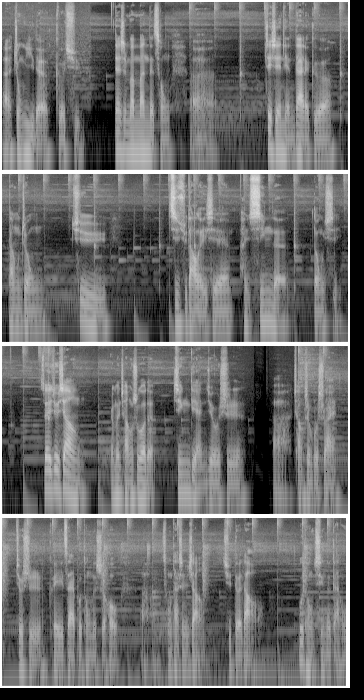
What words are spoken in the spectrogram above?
呃中意的歌曲，但是慢慢的从呃这些年代的歌当中去。汲取到了一些很新的东西，所以就像人们常说的，经典就是啊长盛不衰，就是可以在不同的时候啊从他身上去得到不同新的感悟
